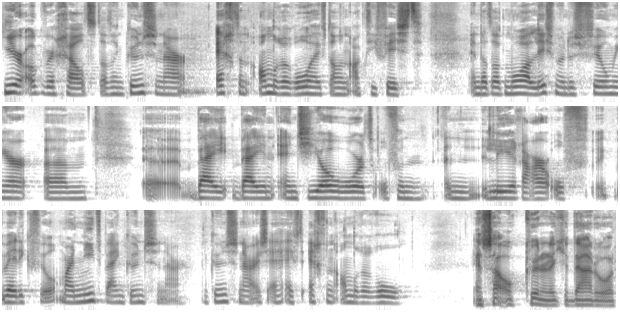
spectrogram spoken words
hier ook weer geldt dat een kunstenaar echt een andere rol heeft dan een activist. En dat dat moralisme dus veel meer um, uh, bij, bij een NGO hoort of een, een leraar of weet ik veel, maar niet bij een kunstenaar. Een kunstenaar is, e-, heeft echt een andere rol. En het zou ook kunnen dat je daardoor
